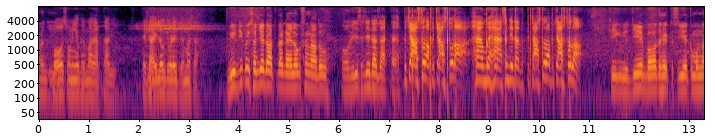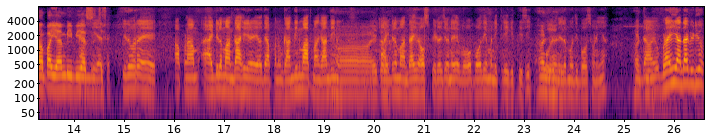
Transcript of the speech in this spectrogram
ਹਾਂਜੀ। ਬਹੁਤ ਸੋਹਣੀਆਂ ਫਿਲਮਾਂ ਕਰਦਾ ਵੀ। ਤੇ ਡਾਇਲੋਗ ਬੜੇ ਫੇਮਸ ਆ। ਵੀਰ ਜੀ ਕੋਈ ਸੰਜੇ ਦੱਤ ਦਾ ਡਾਇਲੌਗ ਸੁਣਾ ਦਿਓ। ਉਹ ਵੀਰੀ ਸੰਜੇ ਦੱਤ ਦਾ 50 ਤੋਲਾ 50 ਤੋਲਾ। ਹੈ ਮੈਂ ਹੈ ਸੰਜੇ ਦੱਤ 50 ਤੋਲਾ 50 ਤੋਲਾ। ਠੀਕ ਵੀਰ ਜੀ ਇਹ ਬਹੁਤ ਹਿੱਟ ਸੀ ਇੱਕ ਮੁੰਨਾ ਭਾਈ ਐਮਬੀਬੀਐਸ ਜਦੋਂ ਇਹ ਆਪਣਾ ਆਈਡਲ ਮੰਨਦਾ ਸੀ ਉਹਦੇ ਆਪਾਂ ਨੂੰ ਗਾਂਧੀ ਨੂੰ ਮਹਾਤਮਾ ਗਾਂਧੀ ਨੂੰ। ਹਾਂ ਇਹ ਤਾਂ ਆਈਡਲ ਮੰਨਦਾ ਸੀ ਹਸਪੀਟਲ 'ਚ ਉਹਨੇ ਬਹੁਤ ਬਹੁਤ ਹੀ ਮਨਿਕਰੀ ਕੀਤੀ ਸੀ। ਹਾਂਜੀ, ਉਹ ਹਾਂਜੀ। ਫਿਲਮ ਉਹਦੀ ਬਹੁਤ ਸੋਹਣੀ ਆ। ਇਦਾਂ ਉਹ ਬਣਾਈ ਜਾਂਦਾ ਵੀਡੀਓ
